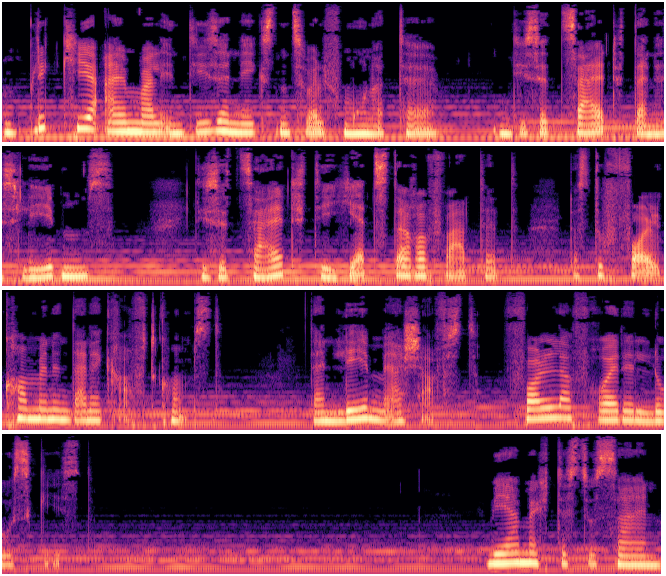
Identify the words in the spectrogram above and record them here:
Und blick hier einmal in diese nächsten zwölf Monate, in diese Zeit deines Lebens, diese Zeit, die jetzt darauf wartet, dass du vollkommen in deine Kraft kommst, dein Leben erschaffst, voller Freude losgehst. Wer möchtest du sein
